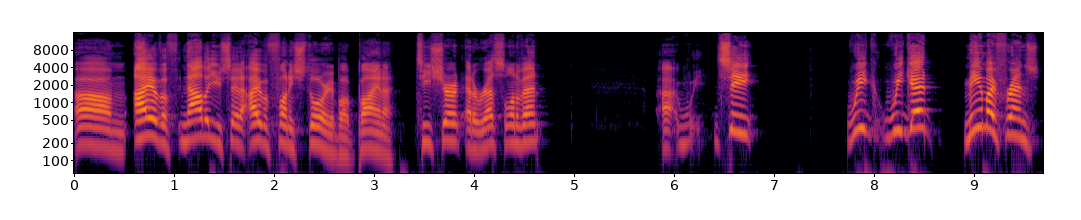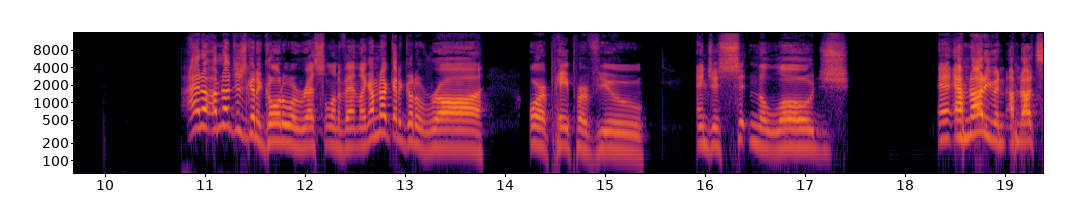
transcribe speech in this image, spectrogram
Um, I have a now that you said it, I have a funny story about buying a T-shirt at a wrestling event. Uh, we, see, we we get me and my friends. I I'm not just gonna go to a wrestling event. Like I'm not gonna go to Raw or a pay per view and just sit in the loge. And I'm not even. I'm not.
